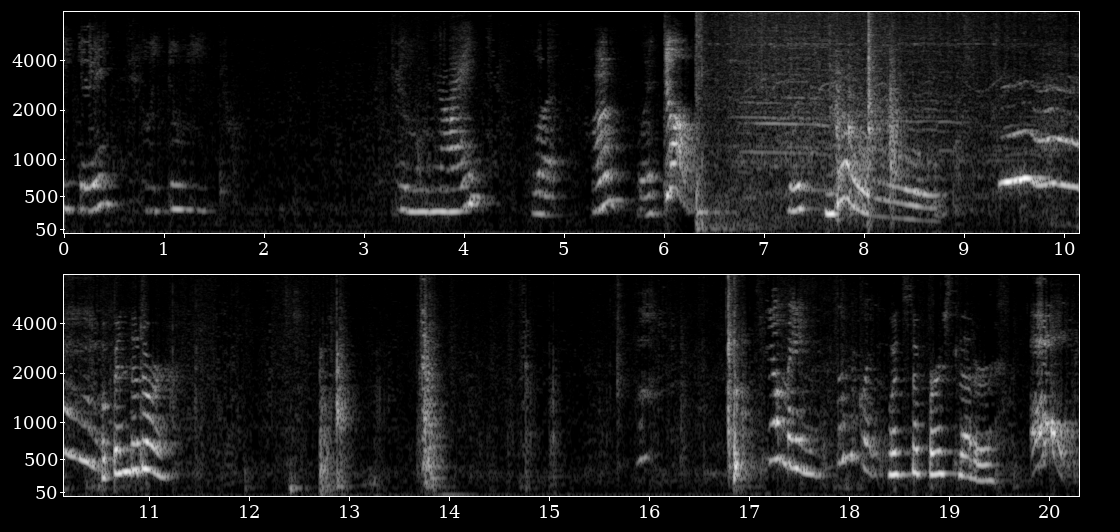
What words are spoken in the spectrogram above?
Today, we're doing tonight. What? Huh? Let's go. Let's go! Open the door. What's the first letter? A.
